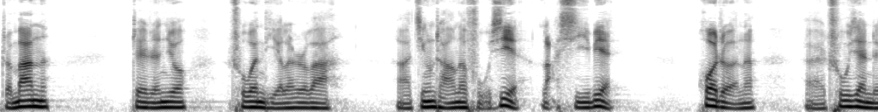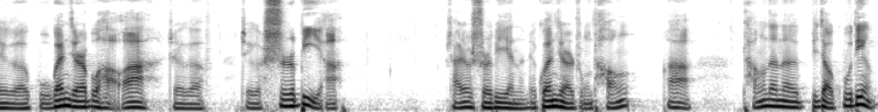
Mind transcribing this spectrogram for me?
怎么办呢？这人就出问题了，是吧？啊，经常的腹泻、拉稀便，或者呢，呃，出现这个骨关节不好啊，这个这个湿痹啊。啥叫湿痹呢？这关节总疼啊，疼的呢比较固定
